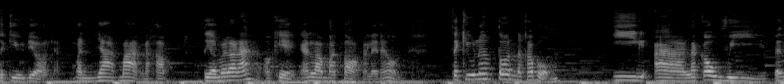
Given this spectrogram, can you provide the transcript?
สกิลเดียวเนี่ยมันยากมากนะครับ เตือนไว้แล้วนะโอเคงั้นเรามาต่อกันเลยนะผมสกิลเริ่มต้นนะครับผม E R แล้วก็ V เป็น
